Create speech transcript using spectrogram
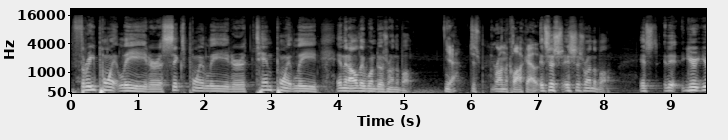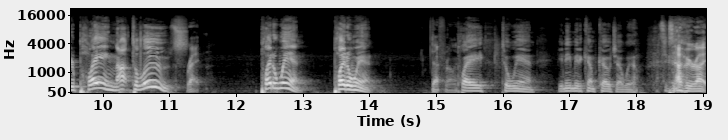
three point lead or a six point lead or a ten point lead, and then all they want to do is run the ball. Yeah, just run the clock out. It's just it's just run the ball. It's it, you're you're playing not to lose. right. Play to win. Play to win. Definitely. Play to win. If you need me to come coach, I will. That's exactly right.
